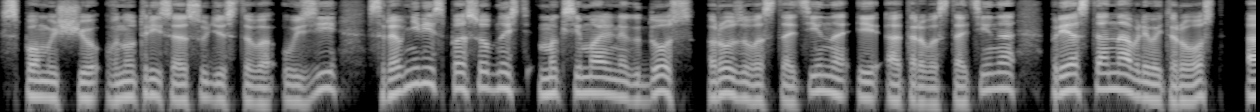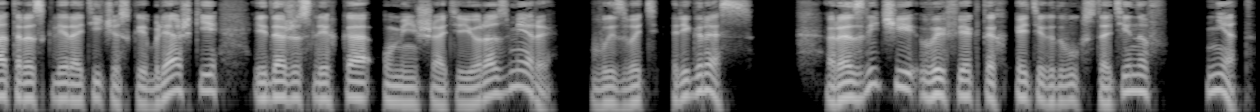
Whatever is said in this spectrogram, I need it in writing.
с помощью внутрисосудистого УЗИ сравнили способность максимальных доз розовостатина и атервостатина приостанавливать рост атеросклеротической бляшки и даже слегка уменьшать ее размеры, вызвать регресс. Различий в эффектах этих двух статинов нет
